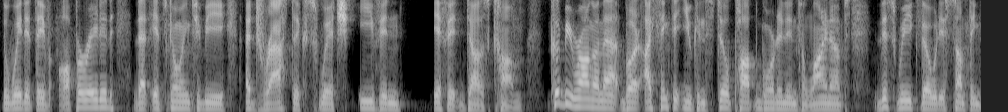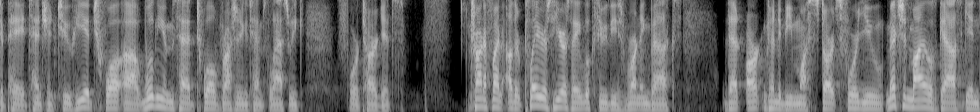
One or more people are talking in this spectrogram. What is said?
the way that they've operated, that it's going to be a drastic switch, even if it does come. Could be wrong on that, but I think that you can still pop Gordon into lineups this week. Though it is something to pay attention to. He had twelve. Uh, Williams had twelve rushing attempts last week, four targets. Trying to find other players here as I look through these running backs that aren't going to be must starts for you. Mentioned Myles Gaskin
